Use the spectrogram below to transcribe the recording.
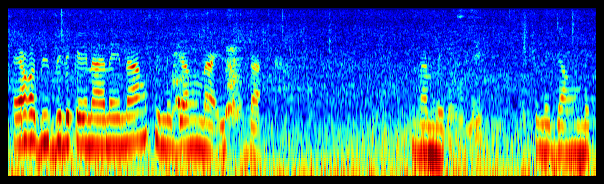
Ay ako bibili kay nanay ng sinigang na isda. Na mix. Sinigang mix.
